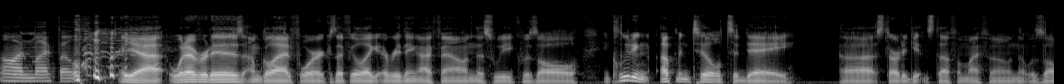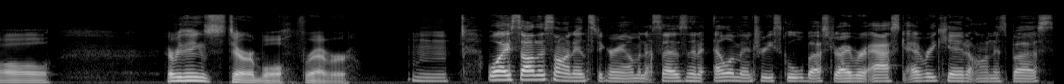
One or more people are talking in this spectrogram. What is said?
on my phone. yeah, whatever it is, I'm glad for it because I feel like everything I found this week was all, including up until today, uh, started getting stuff on my phone that was all. Everything's terrible forever. Mm. well, I saw this on Instagram and it says an elementary school bus driver asked every kid on his bus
